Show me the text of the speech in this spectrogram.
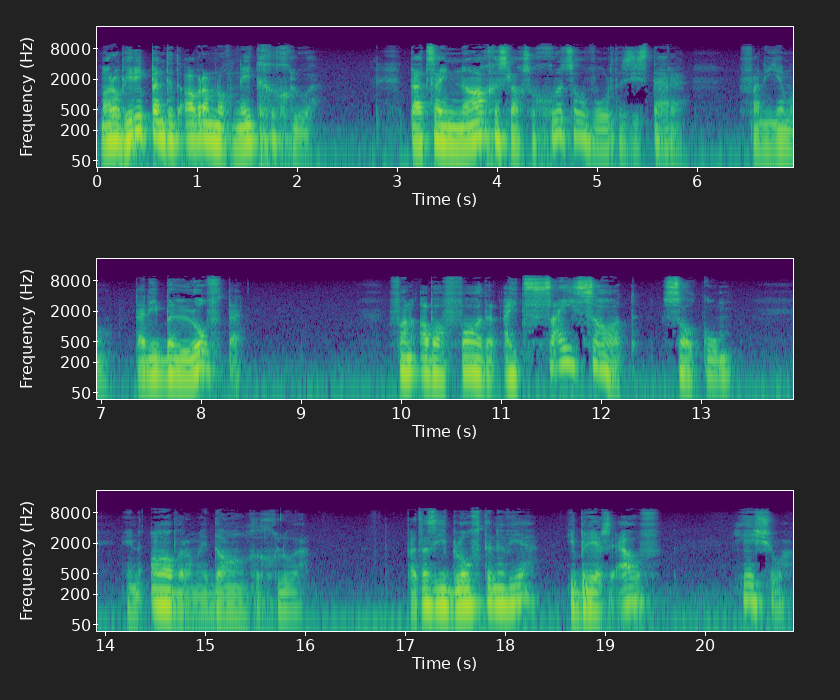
Maar op hierdie punt het Abraham nog net geglo dat sy nageslag so groot sal word as die sterre van die hemel, dat die belofte van Abba Vader uit sy saad sal kom en Abraham het daarin geglo. Wat was die belofte nou weer? Hebreërs 11. Yeshua.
